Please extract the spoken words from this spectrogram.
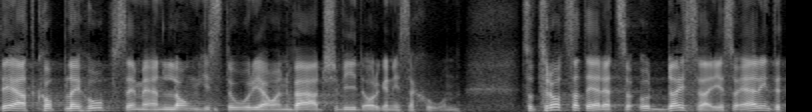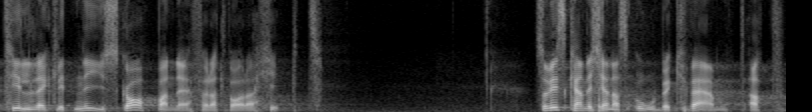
det är att koppla ihop sig med en lång historia och en världsvid organisation Så trots att det är rätt så udda i Sverige så är det inte tillräckligt nyskapande för att vara hippt. Så visst kan det kännas obekvämt att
